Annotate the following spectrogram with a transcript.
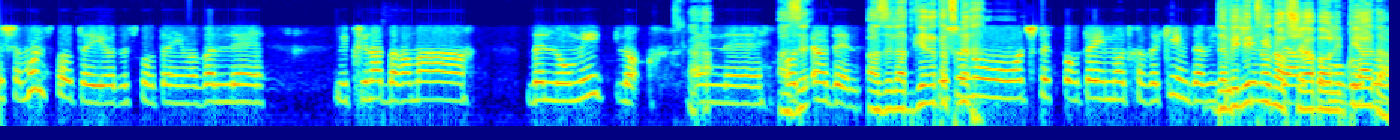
יש המון ספורטאיות וספורטאים, אבל מבחינת ברמה בינלאומית, לא. אה, אין, אה, עוד אין. אז זה לאתגר את עצמך. יש לנו עוד שתי ספורטאים מאוד חזקים, דוד ליטבינוב שהיה באולימפיאדה.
